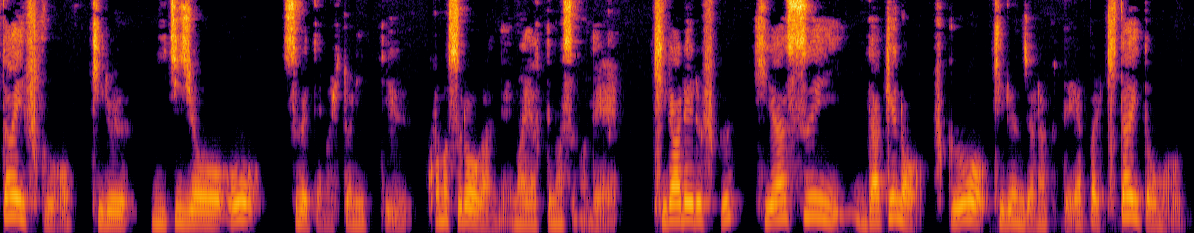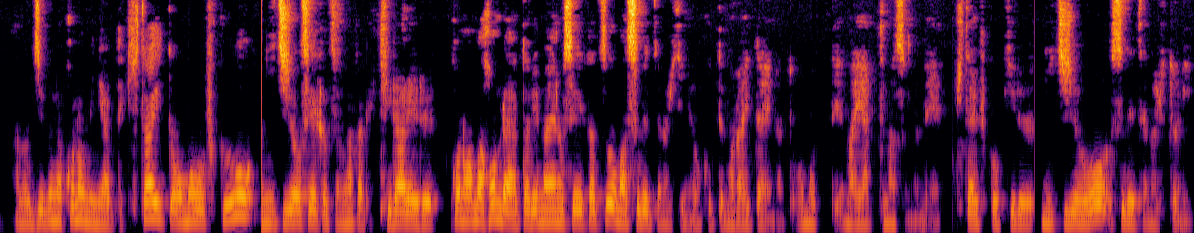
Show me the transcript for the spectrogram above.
着たい服を着る日常をすべての人にっていう、このスローガンでまあやってますので、着られる服、着やすいだけの服を着るんじゃなくて、やっぱり着たいと思う。あの自分の好みにあって着たいと思う服を日常生活の中で着られる。このまあ本来当たり前の生活をまあ全ての人に送ってもらいたいなと思ってまあやってますので、着たい服を着る日常を全ての人に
